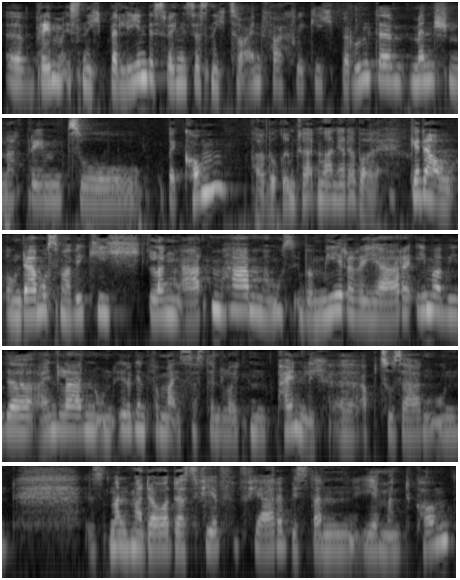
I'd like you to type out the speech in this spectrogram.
äh, Bremen ist nicht Berlin, deswegen ist es nicht so einfach, wirklich berühmte Menschen nach Bremen zu bekommen. Ein paar Berühmtheiten waren ja dabei. Genau, und da muss man wirklich langen Atem haben. Man muss über mehrere Jahre immer wieder einladen und irgendwann mal ist das den Leuten peinlich äh, abzusagen. Und es, manchmal dauert das vier, fünf Jahre, bis dann jemand kommt.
